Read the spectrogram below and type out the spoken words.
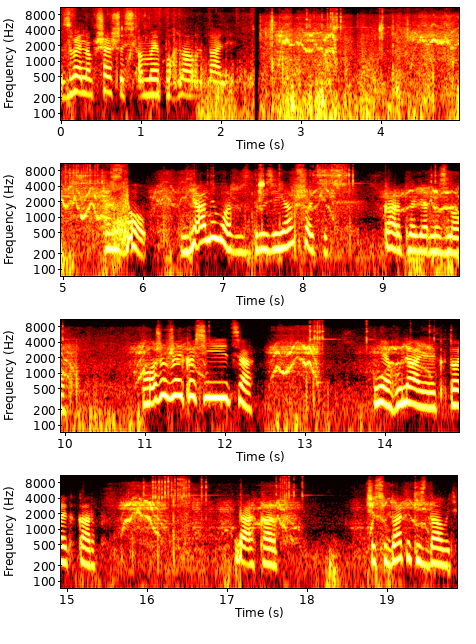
зве нам ще щось, а ми погнали далі. Знов. Я не можу, друзі, я в шоці. Карп, мабуть, знов. Може вже якась яйця. Ні, гуляє, як то як карп. Да, карп. Чи судак якийсь давить.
